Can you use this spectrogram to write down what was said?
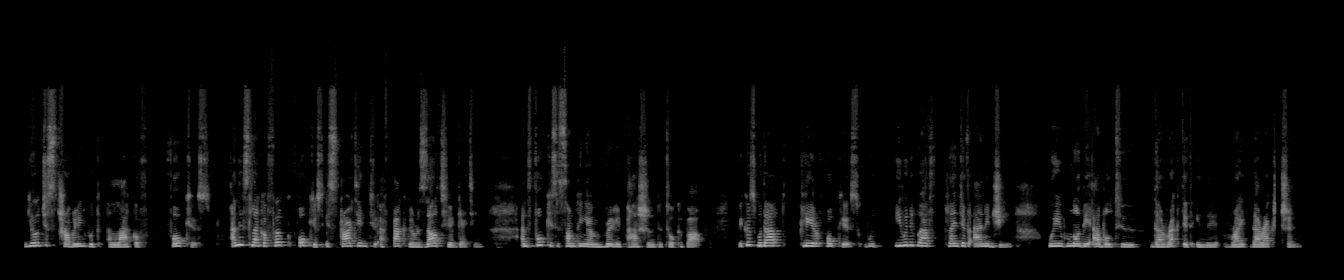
you're just struggling with a lack of focus. And this lack of focus is starting to affect the results you're getting. And focus is something I'm really passionate to talk about because without clear focus, we even if we have plenty of energy, we will not be able to direct it in the right direction.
